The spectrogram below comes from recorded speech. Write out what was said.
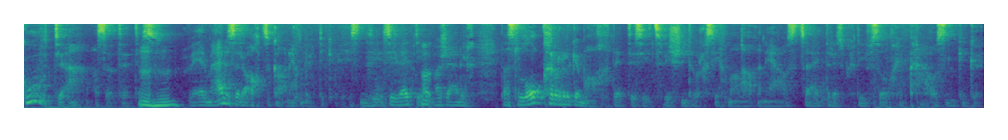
gut, ja. Also das mhm. wäre meines Erachtens gar nicht nötig gewesen. Sie, sie hätte ah. wahrscheinlich das lockerer gemacht, hätte sie zwischendurch sich mal auch eine Auszeit, respektive solche Pausen gegönnt.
